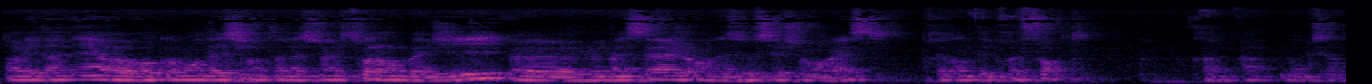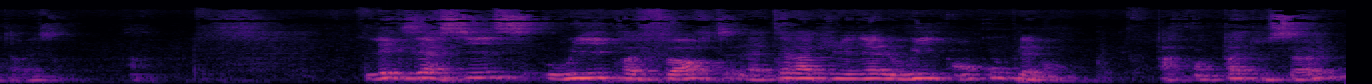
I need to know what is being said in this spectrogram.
Dans les dernières recommandations internationales sur la lombalgie, le massage en association au reste présente des preuves fortes. Ah, donc c'est intéressant. L'exercice, oui, preuve forte. La thérapie manuelle, oui, en complément. Par contre, pas tout seul.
